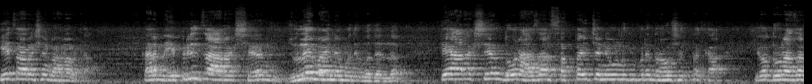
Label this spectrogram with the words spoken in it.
हेच आरक्षण राहणार का? कारण एप्रिलचं आरक्षण जुलै महिन्यामध्ये बदललं. ते आरक्षण दोन हजार सत्तावीसच्या निवडणुकीपर्यंत राहू शकतं का? किंवा दोन हजार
